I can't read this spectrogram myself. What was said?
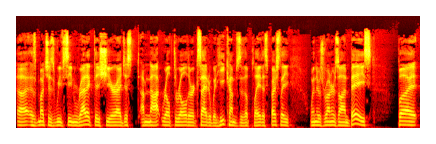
uh, as much as we've seen Reddick this year. I just I'm not real thrilled or excited when he comes to the plate, especially when there's runners on base. But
